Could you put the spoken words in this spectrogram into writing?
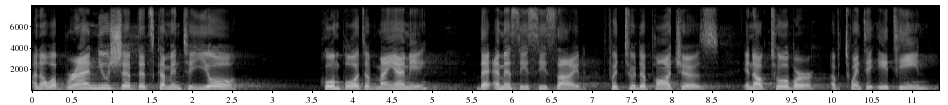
And our brand new ship that's coming to your home port of Miami, the MSC Seaside, for two departures in October of 2018.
